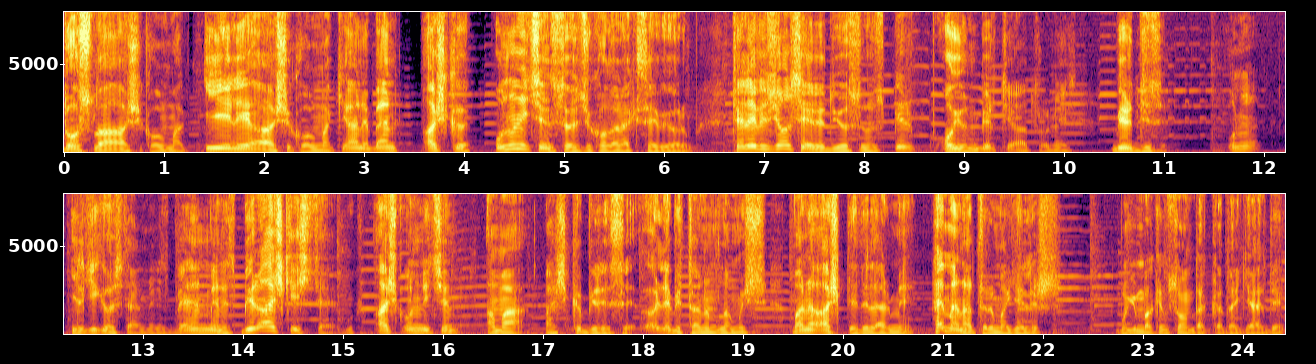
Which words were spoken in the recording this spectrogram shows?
Dostluğa aşık olmak, iyiliğe aşık olmak. Yani ben aşkı onun için sözcük olarak seviyorum. Televizyon seyrediyorsunuz. Bir oyun, bir tiyatro neyse. Bir dizi. Onu ilgi göstermeniz, beğenmeniz bir aşk işte. Bu aşk onun için ama aşkı birisi öyle bir tanımlamış. Bana aşk dediler mi hemen hatırıma gelir. Bugün bakın son dakikada geldi.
